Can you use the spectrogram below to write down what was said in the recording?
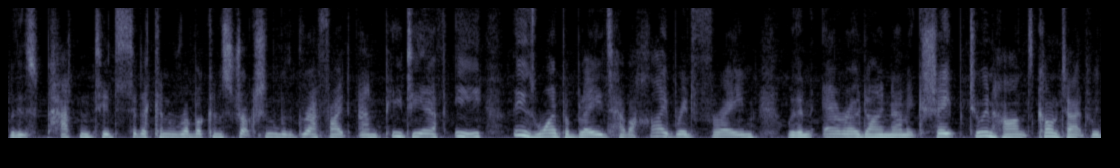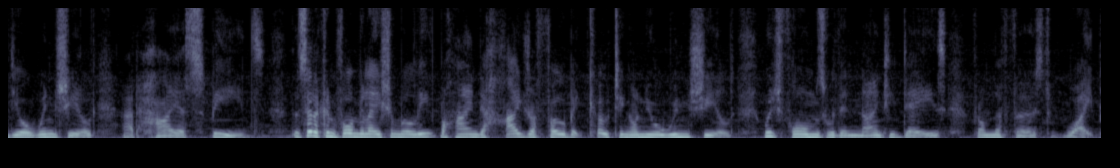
With its patented silicon rubber construction with graphite and PTFE, these wiper blades have a hybrid frame with an aerodynamic shape to enhance contact with your windshield at higher speeds. The silicon formulation will leave behind a hydrophobic coating on your windshield, which forms within 90 days from the first wipe.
